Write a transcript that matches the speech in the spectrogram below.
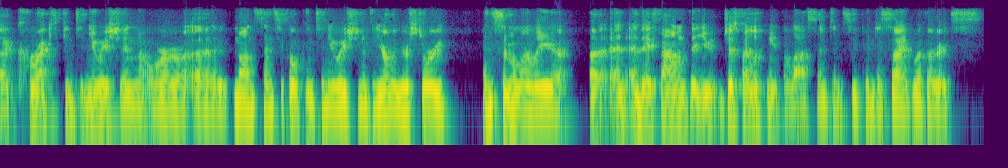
a correct continuation or a nonsensical continuation of the earlier story. And similarly, uh, uh, and, and they found that you just by looking at the last sentence, you can decide whether it's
